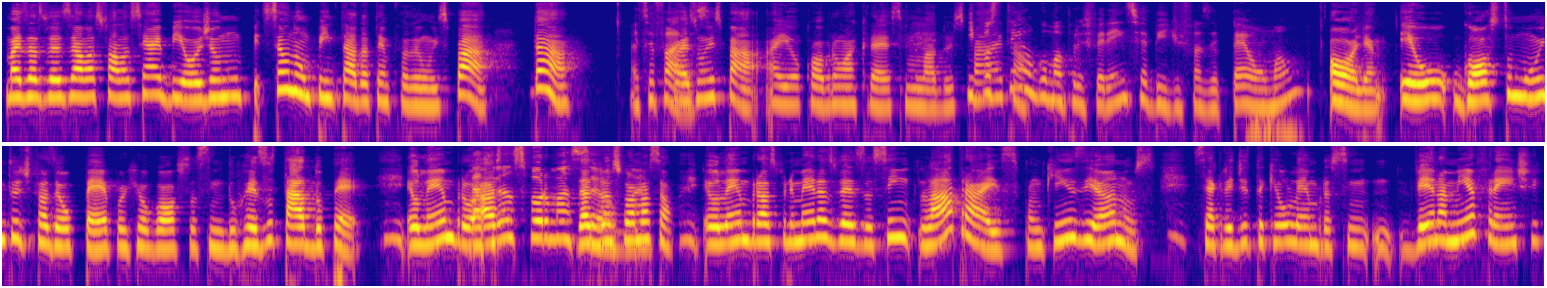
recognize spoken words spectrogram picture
Mas às vezes elas falam assim: ai, Bi, hoje eu não. Se eu não pintar, dá tempo de fazer um spa? Dá. Aí você Faz, faz. um spa. Aí eu cobro um acréscimo lá do E spa. você e tem tal. alguma preferência, Bi, de fazer pé ou mão? Olha, eu gosto muito de fazer o pé, porque eu gosto, assim, do resultado do pé. Eu lembro. Da as- transformação. da né? transformação. Eu lembro as primeiras vezes, assim, lá atrás, com 15 anos, você acredita que eu lembro, assim, ver na minha frente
